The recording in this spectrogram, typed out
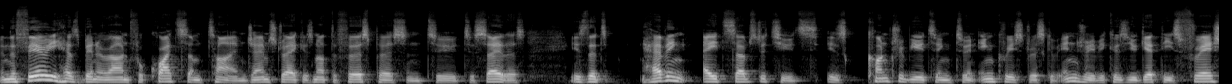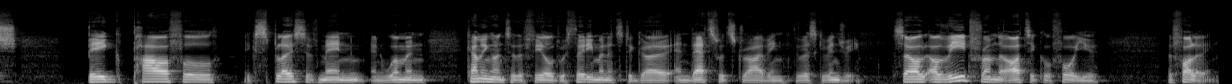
And the theory has been around for quite some time. James Drake is not the first person to, to say this, is that having eight substitutes is contributing to an increased risk of injury because you get these fresh, big, powerful, explosive men and women coming onto the field with 30 minutes to go, and that's what's driving the risk of injury. So I'll, I'll read from the article for you the following.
